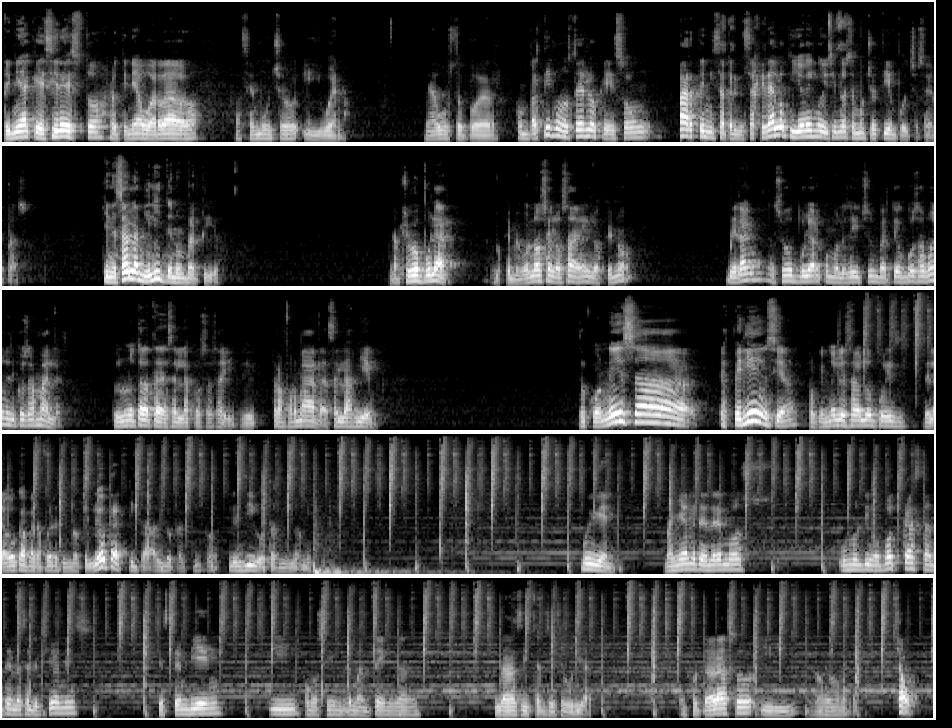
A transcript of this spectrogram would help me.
Tenía que decir esto, lo tenía guardado hace mucho y bueno, me da gusto poder compartir con ustedes lo que son parte de mis aprendizajes, de algo que yo vengo diciendo hace mucho tiempo, dicho sea de paso. Quienes hablan militen en un partido. La Acción Popular, los que me conocen lo saben, los que no, verán la Acción Popular, como les he dicho, es un partido con cosas buenas y cosas malas. Pero uno trata de hacer las cosas ahí, de transformar, de hacerlas bien. Con esa experiencia, porque no les hablo pues de la boca para afuera, sino que lo he practicado y lo practico, les digo también lo mismo. Muy bien, mañana tendremos un último podcast antes de las elecciones. Que estén bien y como siempre mantengan las distancias de seguridad. Un fuerte abrazo y nos vemos mañana. Chao.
